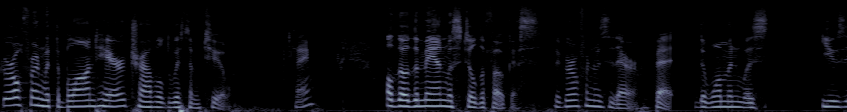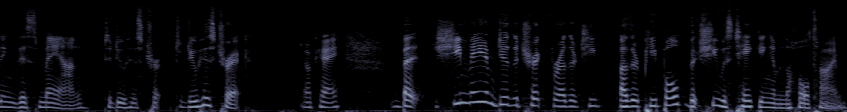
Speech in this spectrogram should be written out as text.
girlfriend with the blonde hair traveled with him too. Okay? Although the man was still the focus. The girlfriend was there, but the woman was using this man to do his trick to do his trick. Okay? But she made him do the trick for other te- other people, but she was taking him the whole time.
